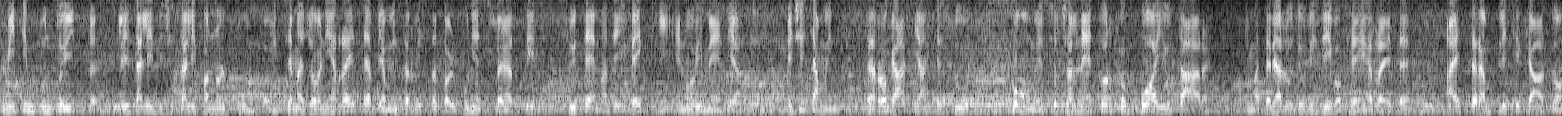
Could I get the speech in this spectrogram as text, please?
Meeting.it, le Italie digitali fanno il punto. Insieme a Giovani in Rete abbiamo intervistato alcuni esperti sui temi dei vecchi e nuovi media e ci siamo interrogati anche su come il social network può aiutare il materiale audiovisivo che è in rete a essere amplificato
